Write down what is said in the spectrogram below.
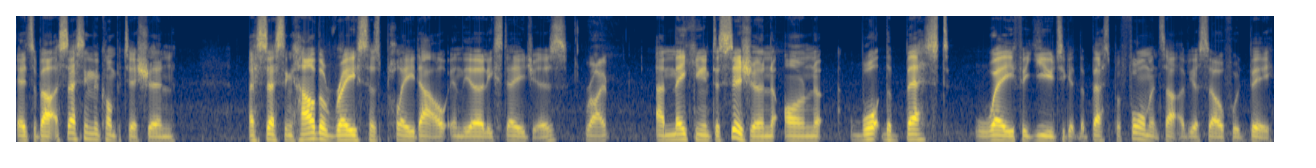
it's about assessing the competition, assessing how the race has played out in the early stages, Right. and making a decision on what the best way for you to get the best performance out of yourself would be.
